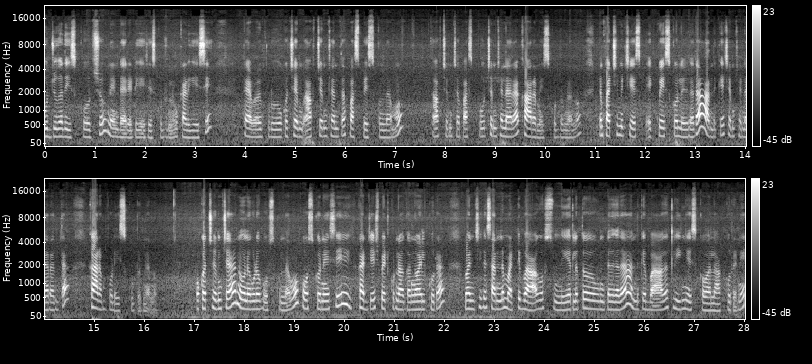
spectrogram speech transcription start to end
గుజ్జుగా తీసుకోవచ్చు. నేను డైరెక్ట్గా వేసేసుకుంటున్నాను. కడిగేసి ఇప్పుడు ఒక చెం హాఫ్ చెంచా అంతా పసుపు వేసుకుందాము. హాఫ్ చెంచా పసుపు చెంచాన్నర కారం వేసుకుంటున్నాను. నేను పచ్చిమిర్చి వేసు ఎక్కువ వేసుకోలేదు కదా అందుకే చెంచాన్నర అంతా కారం పొడి వేసుకుంటున్నాను. ఒక చెంచా నూనె కూడా పోసుకున్నాము. పోసుకొనేసి కట్ చేసి పెట్టుకున్న గంగవాయిల కూర మంచిగా సన్న మట్టి బాగా వస్తుంది. ఎర్లతో ఉంటుంది కదా అందుకే బాగా క్లీన్ చేసుకోవాలి ఆకుకూరని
